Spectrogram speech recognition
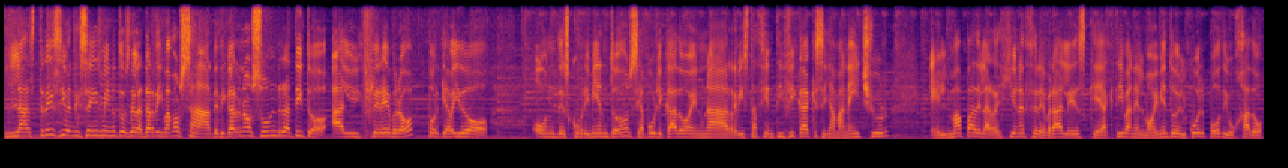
Las 3 y 26 minutos de la tarde y vamos a dedicarnos un ratito al cerebro porque ha habido un descubrimiento, se ha publicado en una revista científica que se llama Nature, el mapa de las regiones cerebrales que activan el movimiento del cuerpo, dibujado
